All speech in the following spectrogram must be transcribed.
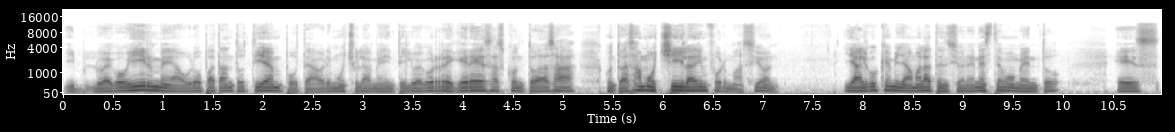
Y luego irme a Europa tanto tiempo te abre mucho la mente y luego regresas con toda esa, con toda esa mochila de información. Y algo que me llama la atención en este momento es,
